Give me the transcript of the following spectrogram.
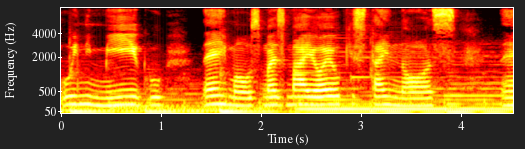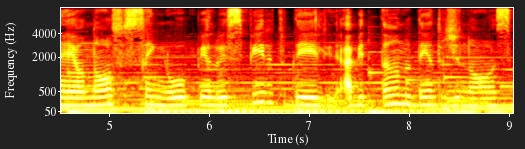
o inimigo, né, irmãos? Mas maior é o que está em nós. Né? É o nosso Senhor, pelo Espírito dele, habitando dentro de nós.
